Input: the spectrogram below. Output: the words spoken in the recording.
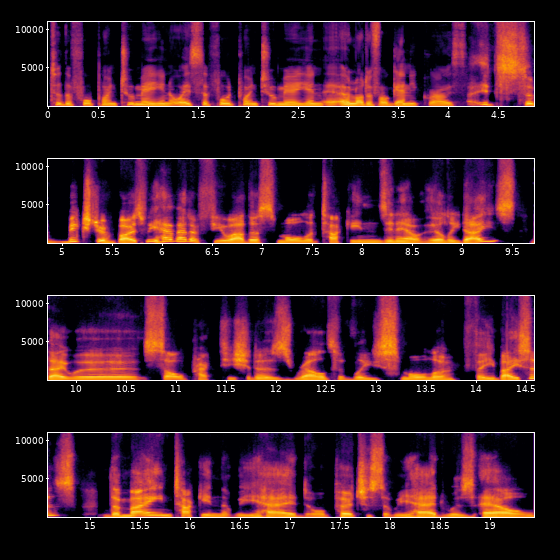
to the 4.2 million or is the 4.2 million a lot of organic growth? It's a mixture of both. We have had a few other smaller tuck ins in our early days. They were sole practitioners, relatively smaller fee bases. The main tuck in that we had or purchase that we had was our,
